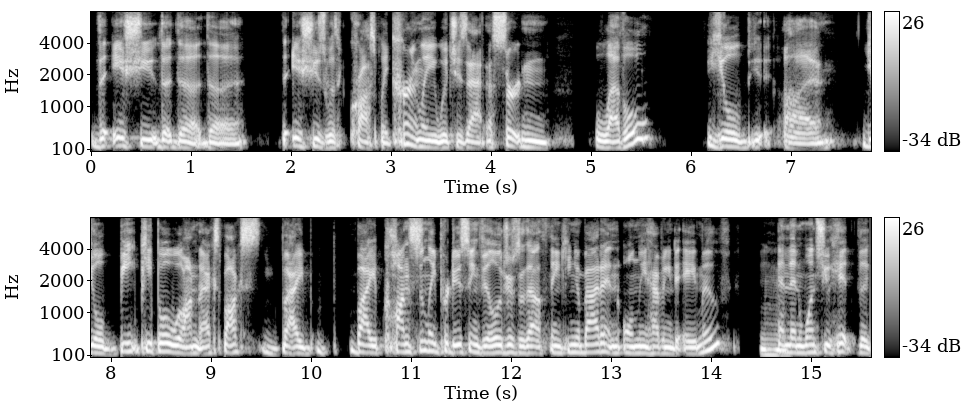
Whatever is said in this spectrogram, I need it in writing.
the issue, the the the the issues with crossplay currently, which is at a certain level, you'll uh you'll beat people on Xbox by by constantly producing villagers without thinking about it and only having to a move. Mhm. And then once you hit the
